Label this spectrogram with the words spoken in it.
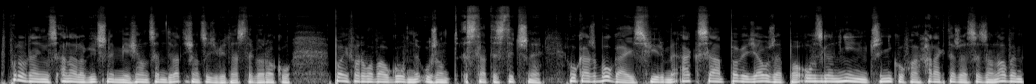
w porównaniu z analogicznym miesiącem 2019 roku, poinformował Główny Urząd Statystyczny. Łukasz Bugaj z firmy AXA powiedział, że po uwzględnieniu czynników o charakterze sezonowym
